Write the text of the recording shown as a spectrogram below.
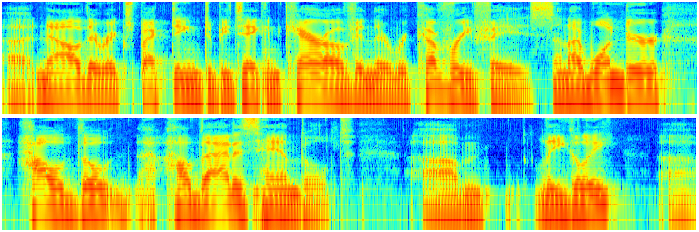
Uh, now they're expecting to be taken care of in their recovery phase, and I wonder how th- how that is handled um, legally uh,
